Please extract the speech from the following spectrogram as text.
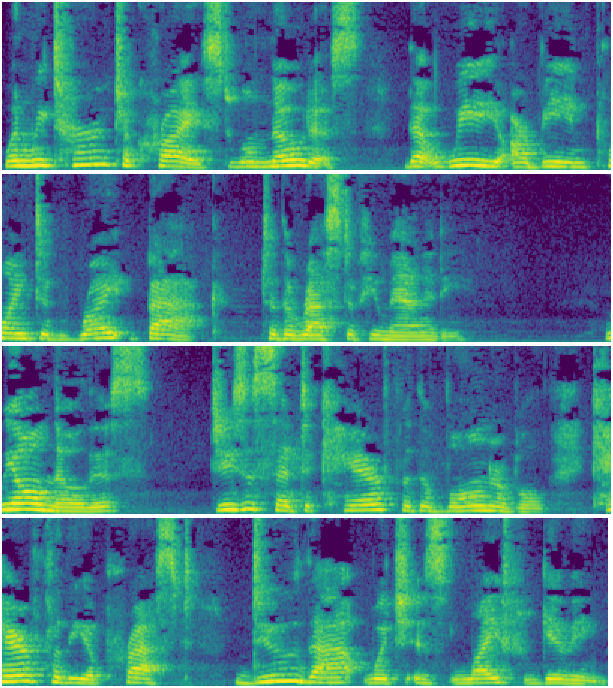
when we turn to Christ, we'll notice that we are being pointed right back to the rest of humanity. We all know this. Jesus said to care for the vulnerable, care for the oppressed, do that which is life giving.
